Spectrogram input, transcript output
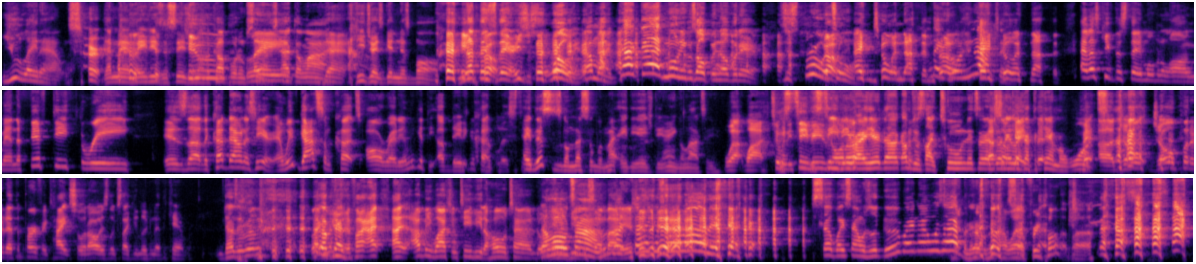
you lay down, sir." that man made his decision on a couple of them snaps at the line. down. DJ's getting this ball. Hey, Nothing's bro. there. He's just throwing. I'm like, God damn, Mooney was open over there. Just threw it to him. ain't doing nothing, They bro. doing Ain't doing nothing. Hey, let's keep this thing moving along, man. The 53 is uh the cut down is here, and we've got some cuts already. Let me get the updated cut list. Hey, this is gonna mess up with my ADHD. I ain't gonna lie to you. Why? why? Too many TVs TV right here, dog. I'm just like tuned into that. That's joint. They look at the But- camera once. Uh, Joel, Joel put it at the perfect height, so it always looks like you're looking at the camera. Does it really? Like Okay. if, I, I, I I'll be watching TV the whole time. Doing the whole time. somebody. What the heck is going on here? Subway sandwich look good right now. What's happening? well, free pub. Uh,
